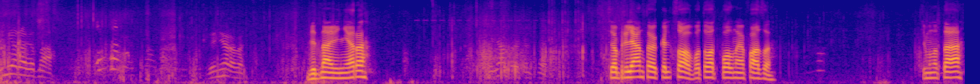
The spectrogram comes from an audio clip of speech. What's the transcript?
Венера видна. Венера, да. Видна Венера. Бриллиантовое кольцо. Все бриллиантовое кольцо. Вот-вот полная фаза. Темнота.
